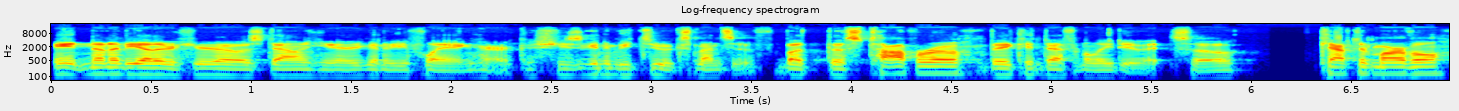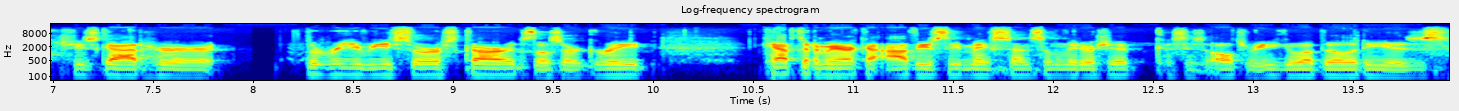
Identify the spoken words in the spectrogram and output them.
Ain't none of the other heroes down here are going to be playing her because she's going to be too expensive. But this top row, they can definitely do it. So Captain Marvel, she's got her three resource cards. Those are great. Captain America obviously makes sense in leadership because his alter ego ability is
